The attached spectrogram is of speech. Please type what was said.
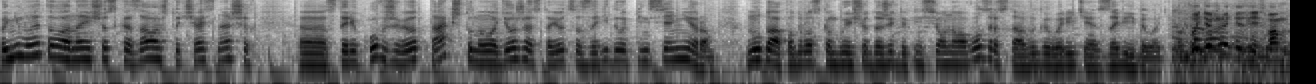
Помимо этого, она еще сказала, что часть наших э, стариков живет так, что молодежи остается завидовать пенсионерам. Ну да, подросткам бы еще дожить до пенсионного возраста, а вы говорите завидовать. Вы держите здесь, вам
